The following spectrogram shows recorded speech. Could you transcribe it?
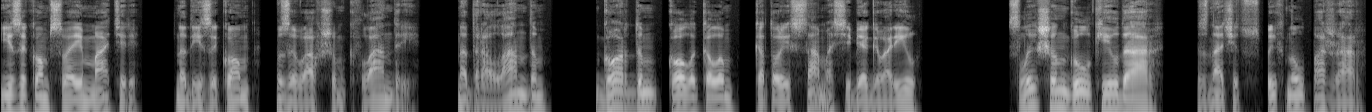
языком своей матери, над языком, взывавшим к Фландрии, над Роландом, гордым колоколом, который сам о себе говорил. Слышен гулкий удар, значит, вспыхнул пожар.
